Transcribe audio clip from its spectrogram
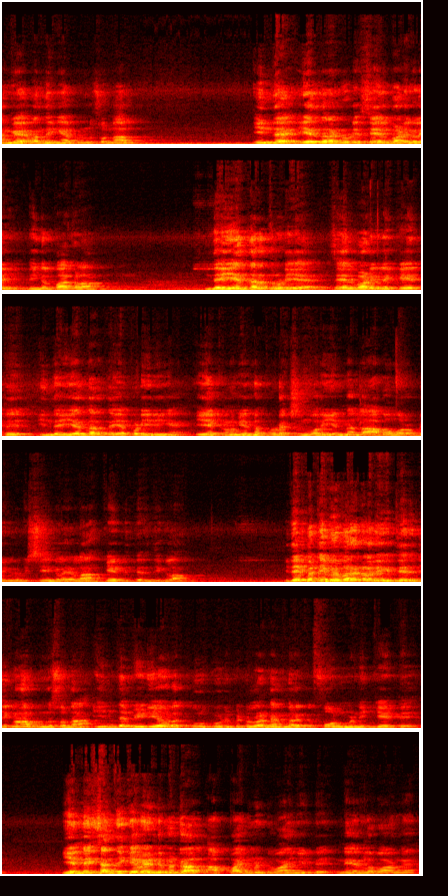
அங்கே வந்தீங்க அப்படின்னு சொன்னால் இந்த இயந்திரங்களுடைய செயல்பாடுகளை நீங்கள் பார்க்கலாம். இந்த இயந்திரத்தினுடைய செயல்பாடுகளை கேட்டு இந்த இயந்திரத்தை எப்படி நீங்கள் இயக்கணும் என்ன ப்ரொடக்ஷன் வரும் என்ன லாபம் வரும் அப்படிங்கிற விஷயங்களை எல்லாம் கேட்டு தெரிஞ்சுக்கலாம். இதை பற்றி விவரங்களை நீங்கள் தெரிஞ்சுக்கணும் அப்படின்னு சொன்னால் இந்த வீடியோவில் குறிப்பிட்டுள்ள நம்பருக்கு ஃபோன் பண்ணி கேட்டு என்னை சந்திக்க வேண்டும் என்றால் அப்பாயின்மெண்ட் வாங்கிட்டு நேரில் வாங்க.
